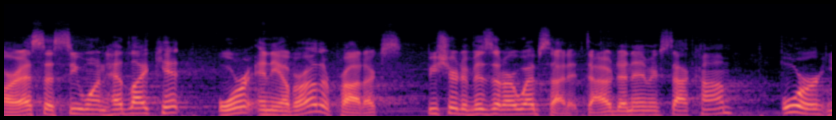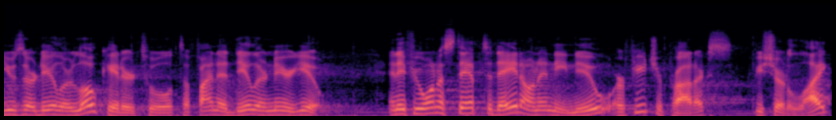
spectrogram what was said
our SSC1 headlight kit or any of our other products, be sure to visit our website at diodedynamics.com or use our dealer locator tool to find a dealer near you. And if you want to stay up to date on any new or future products, be sure to like,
